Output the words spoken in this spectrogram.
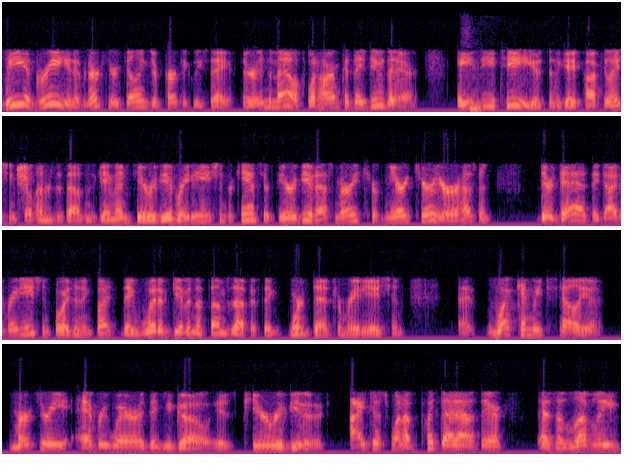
we agree that mercury fillings are perfectly safe. They're in the mouth. What harm could they do there? AZT, used in the gay population, killed hundreds of thousands of gay men, peer reviewed. Radiation for cancer, peer reviewed. Ask Mary, Mary Curie or her husband. They're dead. They died of radiation poisoning, but they would have given a thumbs up if they weren't dead from radiation. Uh, what can we tell you? Mercury everywhere that you go is peer reviewed. I just want to put that out there as a lovely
